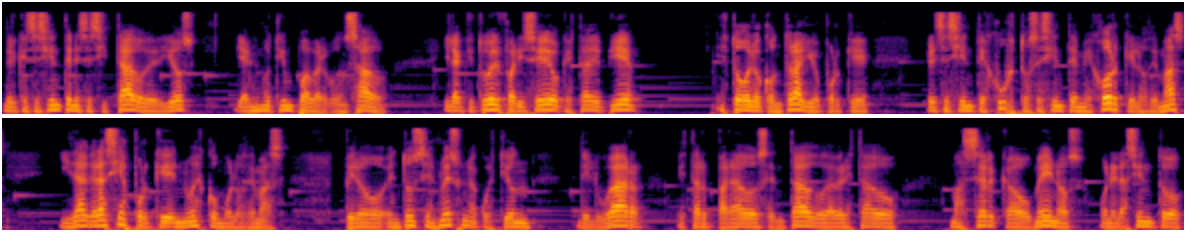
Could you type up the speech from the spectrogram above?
del que se siente necesitado de Dios y al mismo tiempo avergonzado. Y la actitud del fariseo que está de pie es todo lo contrario, porque él se siente justo, se siente mejor que los demás y da gracias porque no es como los demás. Pero entonces no es una cuestión de lugar, de estar parado, sentado, de haber estado más cerca o menos, o en el asiento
